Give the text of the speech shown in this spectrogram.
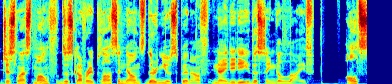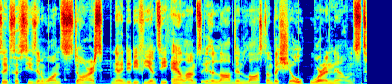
Just last month, Discovery Plus announced their new spin-off, 90 Day The Single Life. All six of Season 1's stars, 90 Day fiancé alums who loved and lost on the show, were announced.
